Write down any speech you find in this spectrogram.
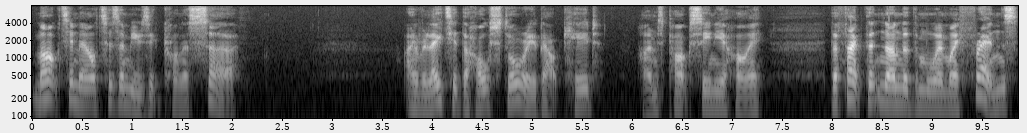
marked him out as a music connoisseur. I related the whole story about Kid, Highams Park Senior High, the fact that none of them were my friends,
